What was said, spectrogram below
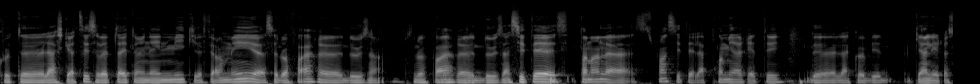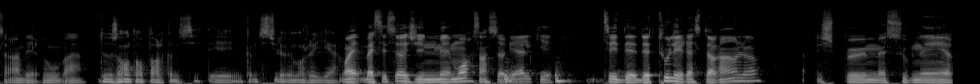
Écoute, euh, l'HKT, ça fait peut-être un an et demi qu'il a fermé. euh, ça doit faire euh, deux ans. Ça doit faire euh, deux ans. C'était pendant la. Je pense que c'était la première été de la COVID, quand les restaurants avaient réouvert. Deux ans, t'en parles comme si, c'était, comme si tu l'avais mangé hier. Oui, ben c'est ça. J'ai une mémoire sensorielle qui est. Tu sais, de, de tous les restaurants, là, je peux me souvenir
